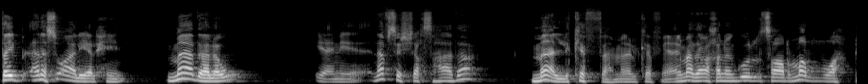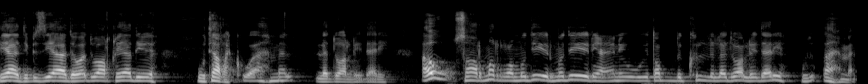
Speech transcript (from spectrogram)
طيب أنا سؤالي الحين ماذا لو يعني نفس الشخص هذا مال لكفة من الكفة يعني مثلا خلينا نقول صار مرة قيادي بزيادة وأدوار قيادية وترك وأهمل الأدوار الاداريه أو صار مرة مدير مدير يعني ويطبق كل الأدوار الاداريه وأهمل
